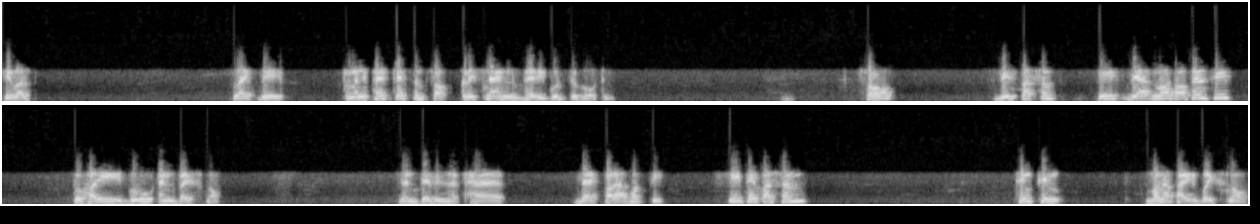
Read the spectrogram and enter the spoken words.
He was like the manifestations of Krishna and very good devotee. So, these persons, if they are not offensive to Hari, Guru and Vaishnava, then they will not have that parabhakti. If a person thinks him bona fide Vaishnav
